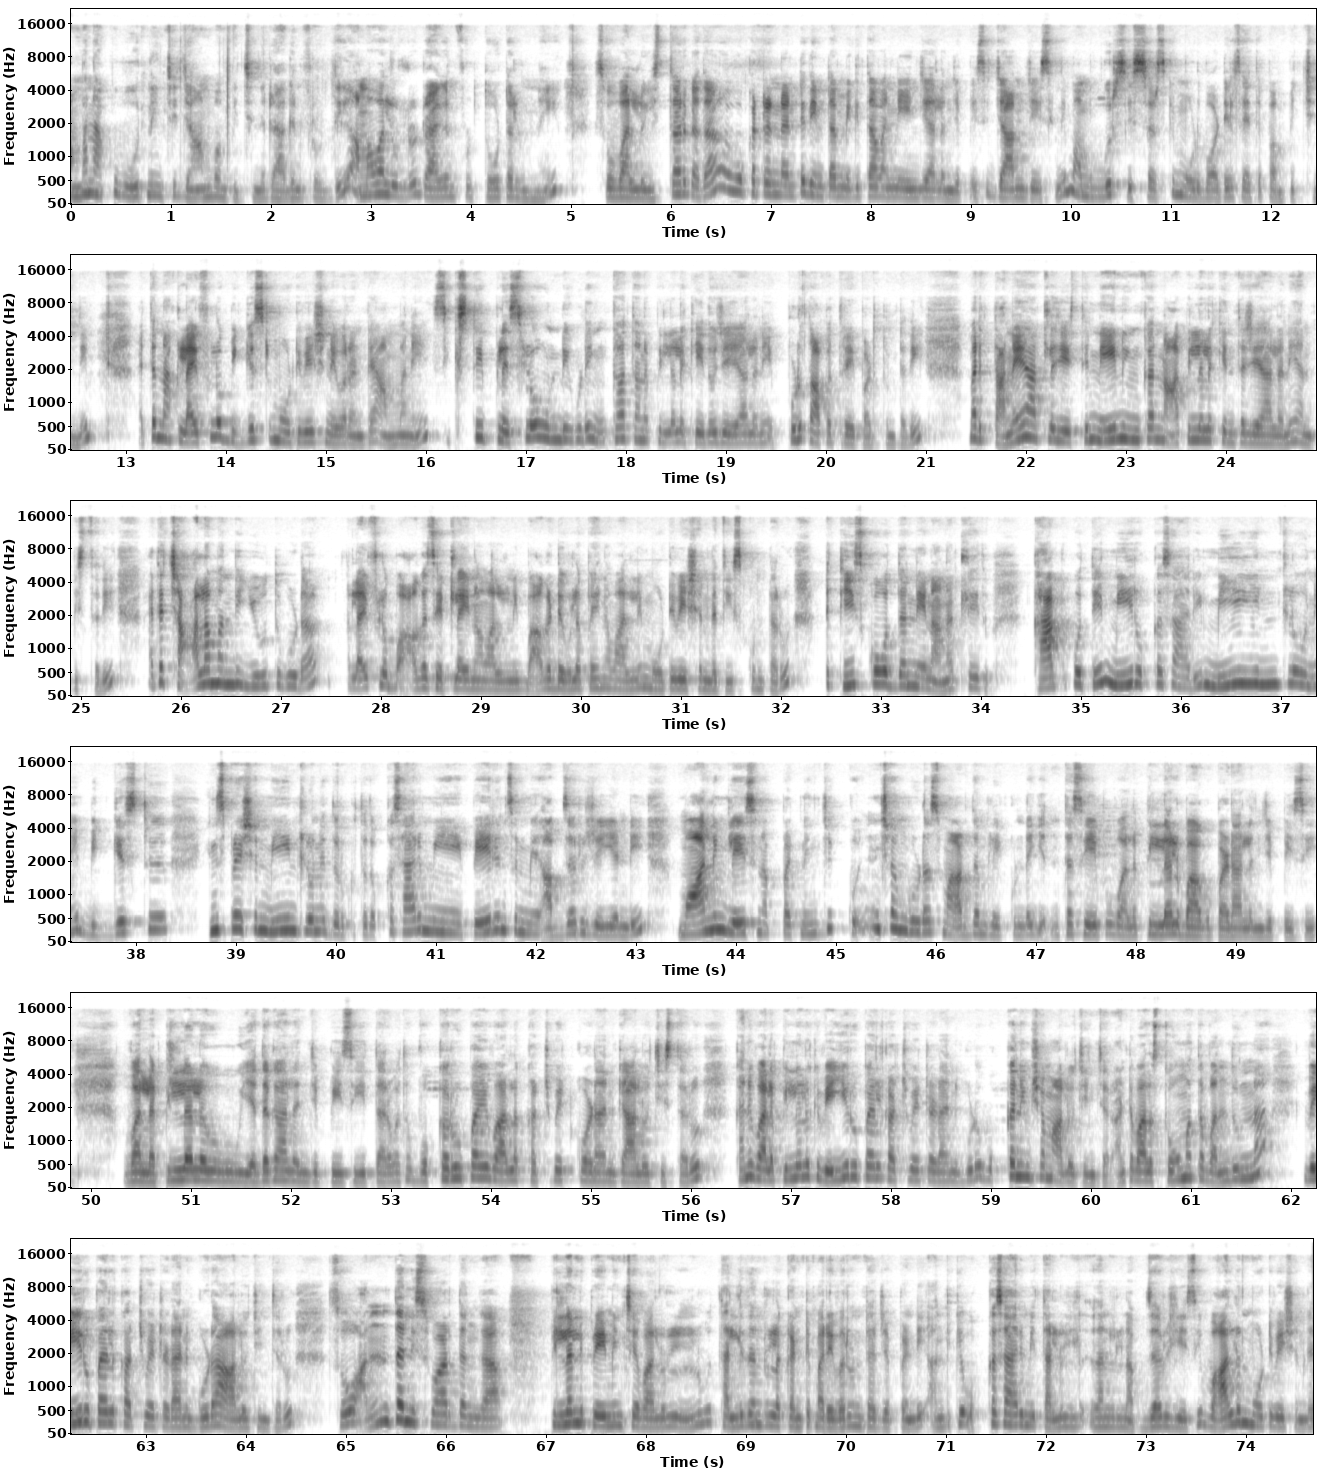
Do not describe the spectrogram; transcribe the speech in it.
అమ్మ నాకు ఊరి నుంచి జామ్ పంపించింది డ్రాగన్ ఫ్రూట్ది అమ్మ వాళ్ళ ఊళ్ళో డ్రాగన్ ఫ్రూట్ తోటలు ఉన్నాయి సో వాళ్ళు ఇస్తారు కదా ఒకటి రెండు అంటే తింటాం మిగతావన్నీ ఏం చేయాలని చెప్పేసి జామ్ చేసింది. మా ముగ్గురు సిస్టర్స్కి మూడు బాటిల్స్ అయితే పంపించింది. అయితే నాకు లైఫ్లో బిగ్గెస్ట్ మోటివేషన్ ఎవరంటే అమ్మనే. సిక్స్టీ ప్లస్లో ఉండి కూడా ఇంకా తన పిల్లలకి ఏదో చేయాలని ఎప్పుడు తాపత్రయపడుతుంటుంది. మరి తనే అట్లా చేస్తే నేను ఇంకా నా పిల్లలకి ఎంత చేయాలని అనిపిస్తుంది. అయితే చాలామంది యూత్ కూడా లైఫ్లో బాగా సెటిల్ అయిన వాళ్ళని బాగా డెవలప్ అయిన వాళ్ళని మోటివేషన్గా తీసుకుంటారు. అంటే తీసుకోవద్దని నేను అనట్లేదు. కాకపోతే మీరు ఒక్కసారి మీ ఇంట్లోనే బిగ్గెస్ట్ ఇన్స్పిరేషన్ మీ ఇంట్లోనే దొరుకుతుంది. ఒక్కసారి మీ పేరెంట్స్ని మీరు అబ్జర్వ్ చేయండి. మార్నింగ్ లేచినప్పటి నుంచి కొంచెం కూడా స్వార్థం లేకుండా ఎంతసేపు వాళ్ళ పిల్లలు బాగుపడాలని చెప్పేసి వాళ్ళ పిల్లలు ఎదగాలని చెప్పేసి తర్వాత ఒక్క రూపాయి వాళ్ళకి ఖర్చు పెట్టుకోవడానికి ఆలోచిస్తారు. కానీ వాళ్ళ పిల్లలకు వెయ్యి రూపాయలు ఖర్చు పెట్టడానికి కూడా ఒక్క నిమిషం ఆలోచించారు. అంటే వాళ్ళ స్తోమత వందున్నా వెయ్యి రూపాయలు ఖర్చు పెట్టడానికి కూడా ఆలోచించరు. సో అంత నిస్వార్థంగా పిల్లల్ని ప్రేమించే వాళ్ళు తల్లిదండ్రుల కంటే మరెవరు ఉంటారు చెప్పండి. అందుకే ఒక్కసారి మీ తల్లిదండ్రులను అబ్జర్వ్ చేసి వాళ్ళని మోటివేషన్గా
